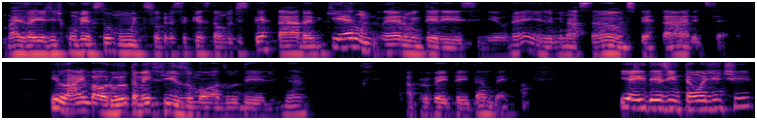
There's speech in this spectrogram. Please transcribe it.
Mas aí a gente conversou muito sobre essa questão do despertar, que era um, era um interesse meu, né? Eliminação, despertar, etc. E lá em Bauru eu também fiz o módulo dele, né? Aproveitei também. E aí, desde então, a gente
